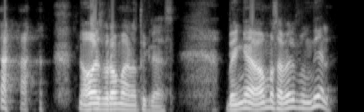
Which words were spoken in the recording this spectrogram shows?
no, es broma, no te creas. Venga, vamos a ver el mundial.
